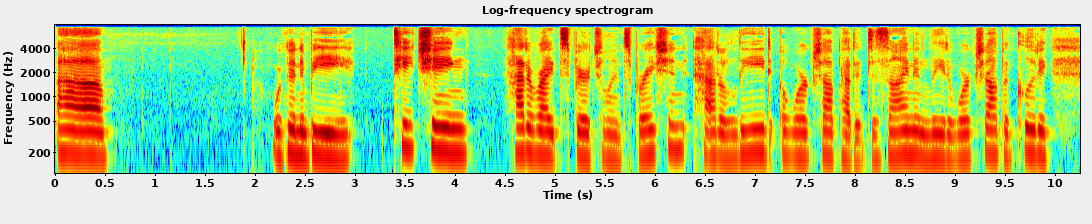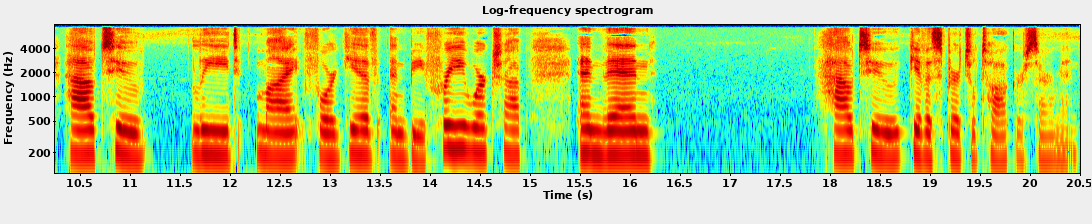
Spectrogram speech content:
Uh, we're going to be teaching how to write spiritual inspiration, how to lead a workshop, how to design and lead a workshop, including how to lead my Forgive and Be Free workshop, and then how to give a spiritual talk or sermon.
